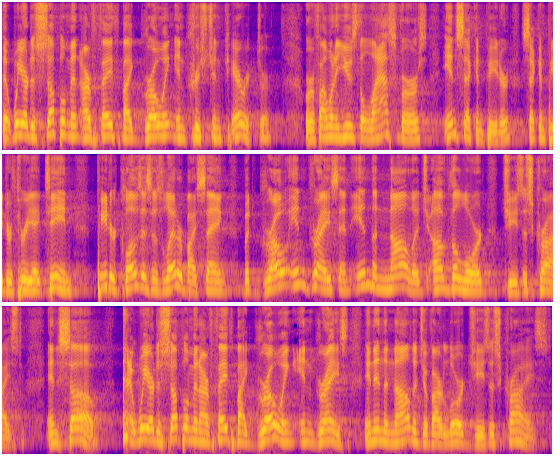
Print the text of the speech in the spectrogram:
that we are to supplement our faith by growing in Christian character. Or if I want to use the last verse in 2 Peter, 2 Peter 3:18, Peter closes his letter by saying, "But grow in grace and in the knowledge of the Lord Jesus Christ." And so, we are to supplement our faith by growing in grace and in the knowledge of our Lord Jesus Christ.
